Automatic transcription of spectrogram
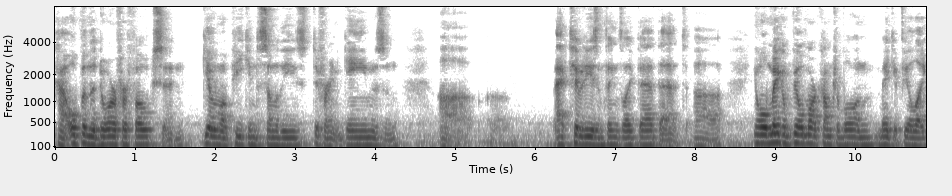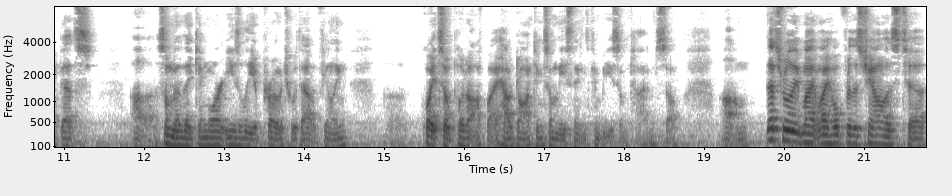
kind of open the door for folks and give them a peek into some of these different games and uh, uh, activities and things like that that uh, you know will make them feel more comfortable and make it feel like that's uh, something that they can more easily approach without feeling uh, quite so put off by how daunting some of these things can be sometimes. So um, that's really my, my hope for this channel is to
